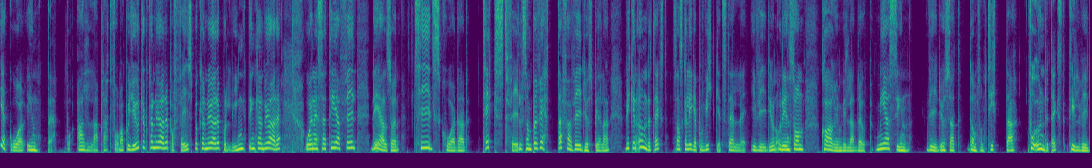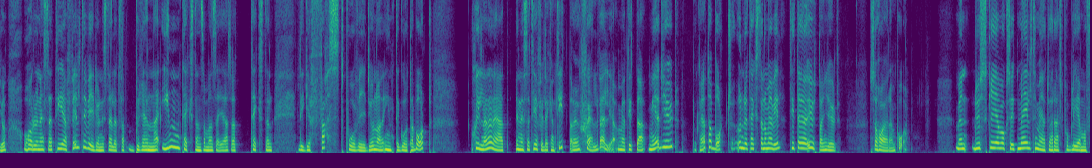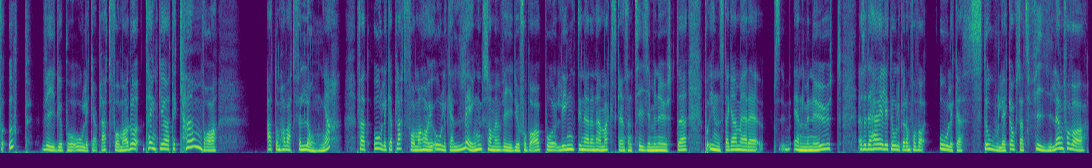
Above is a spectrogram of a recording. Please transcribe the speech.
det går inte på alla plattformar. På Youtube kan du göra det, på Facebook kan du göra det, på LinkedIn kan du göra det. Och en SRT-fil, det är alltså en tidskodad textfil som berättar för videospelaren vilken undertext som ska ligga på vilket ställe i videon. Och det är en sån Karin vill ladda upp med sin video så att de som tittar får undertext till videon. Och har du en SRT-fil till videon istället för att bränna in texten som man säger, alltså att texten ligger fast på videon och inte går att ta bort. Skillnaden är att en SRT-fil kan tittaren själv välja. Om jag tittar med ljud, då kan jag ta bort undertexten om jag vill. Tittar jag utan ljud så har jag den på. Men du skrev också i ett mejl till mig att du hade haft problem att få upp video på olika plattformar och då tänker jag att det kan vara att de har varit för långa. För att olika plattformar har ju olika längd som en video får vara. På LinkedIn är den här maxgränsen 10 minuter, på Instagram är det en minut. Alltså det här är lite olika, de får vara olika storlekar också, att filen får vara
